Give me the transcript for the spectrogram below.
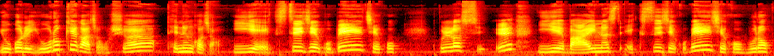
요거를 요렇게 가져오셔야 되는 거죠. 2의 x제곱의 제곱 플러스 2의 마이너스 x제곱의 제곱으로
